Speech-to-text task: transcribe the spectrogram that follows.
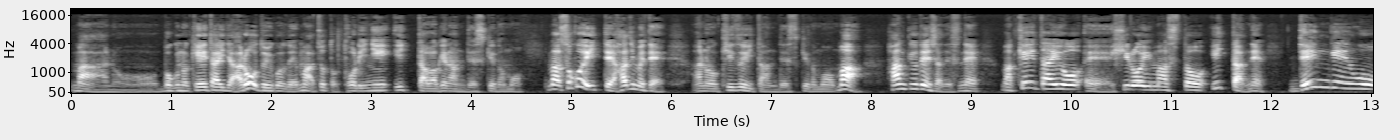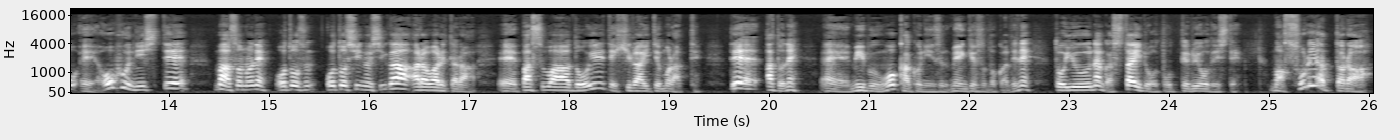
まあ、あの、僕の携帯であろうということで、まあ、ちょっと取りに行ったわけなんですけども、まあ、そこへ行って初めて、あの、気づいたんですけども、まあ、阪急電車ですね、まあ、携帯を、えー、拾いますと、一旦ね、電源を、えー、オフにして、まあ、そのね、落とす、落とし主が現れたら、えー、パスワードを入れて開いてもらって、で、あとね、えー、身分を確認する。免許証とかでね、というなんかスタイルを取ってるようでして。まあ、それやったら、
